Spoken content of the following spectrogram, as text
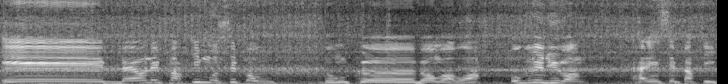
Et ben on est parti, mais on sait pas où. Donc euh, ben, on va voir. Au gré du vent. Allez, c'est parti.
